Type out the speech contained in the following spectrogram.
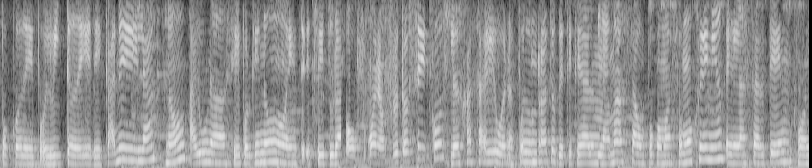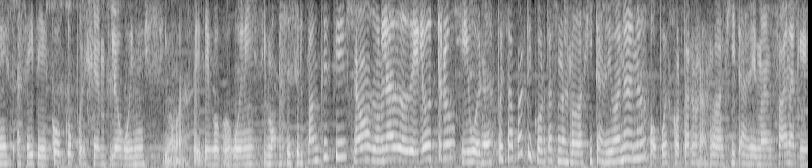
poco de polvito de, de canela, ¿no? Algunas, ¿por qué no? Trituras o, bueno, frutos secos. Lo dejas ahí, bueno, después de un rato que te queda la masa un poco más homogénea. En la sartén pones aceite de coco, por ejemplo, buenísimo, con aceite de coco buenísimo. Haces el panqueque, ¿no? De un lado del otro. Y bueno, después aparte cortas unas rodajitas de banana o puedes cortar unas rodajitas de manzana que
